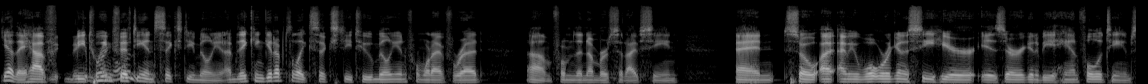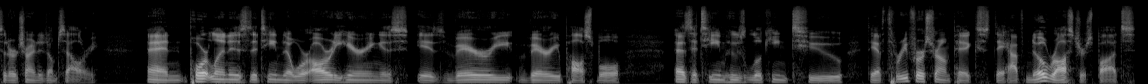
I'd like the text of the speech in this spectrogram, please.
Yeah, they have they can between on- 50 and 60 million. I mean, they can get up to like 62 million from what I've read, um, from the numbers that I've seen. And so, I, I mean, what we're going to see here is there are going to be a handful of teams that are trying to dump salary. And Portland is the team that we're already hearing is is very, very possible as a team who's looking to. They have three first round picks. They have no roster spots.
